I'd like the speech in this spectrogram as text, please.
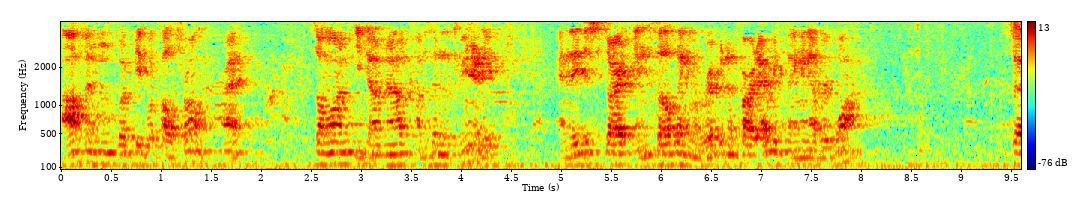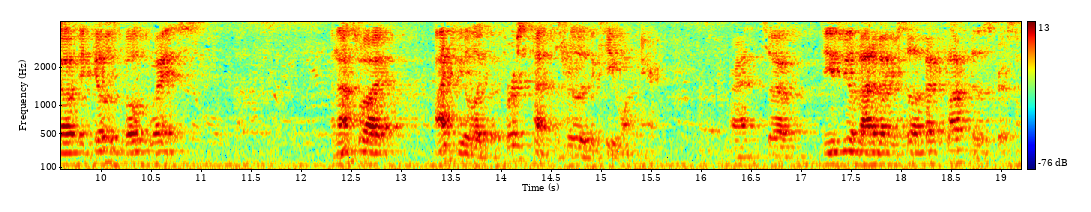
often what people call trolling, right? Someone you don't know comes into the community, and they just start insulting and ripping apart everything and everyone. So it goes both ways. And that's why I feel like the first test is really the key one here. Right? So do you feel bad about yourself after talking to this person?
